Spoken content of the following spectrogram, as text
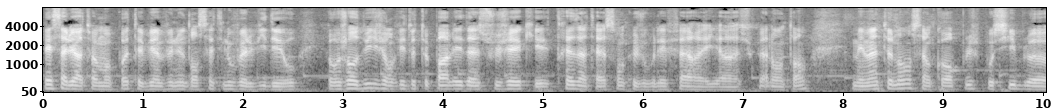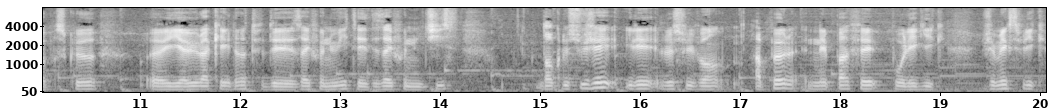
Et salut à toi mon pote et bienvenue dans cette nouvelle vidéo. Aujourd'hui j'ai envie de te parler d'un sujet qui est très intéressant que je voulais faire il y a super longtemps. Mais maintenant c'est encore plus possible parce que euh, il y a eu la keynote des iPhone 8 et des iPhone 10. Donc le sujet il est le suivant. Apple n'est pas fait pour les geeks. Je m'explique.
